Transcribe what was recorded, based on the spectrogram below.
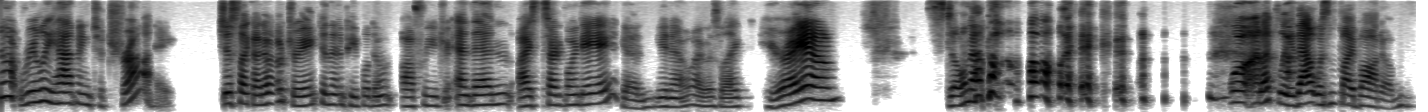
not really having to try. Just like I don't drink, and then people don't offer you drink. And then I started going to AA again. You know, I was like, here I am still an alcoholic. well, luckily that was my bottom.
